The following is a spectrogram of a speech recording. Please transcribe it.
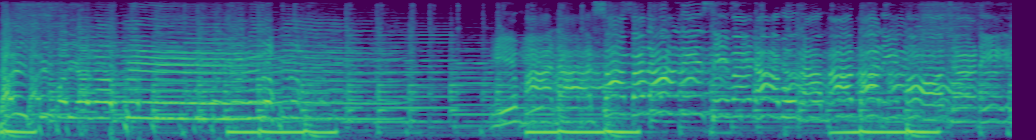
જય પીપળિયાના પીર. કે મારા સાંભળાને સેવડાવું રામા તારી મોજણી.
